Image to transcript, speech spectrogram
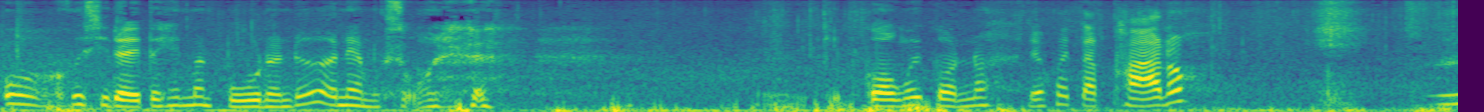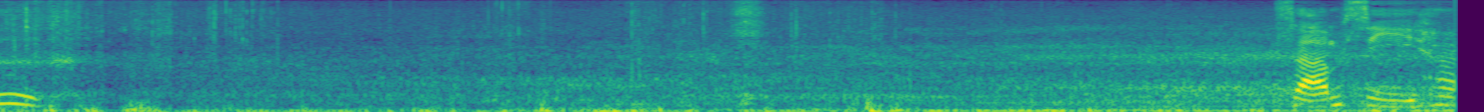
โอ้คือสิได้แต่เห็นมันปูนั่นเด้อแนมนสูงเกองไว้ก่อนเนาะเดี๋ยวค่อยตัดขาเนาะสามสี่ห้า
